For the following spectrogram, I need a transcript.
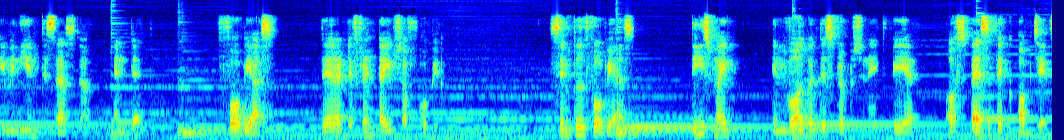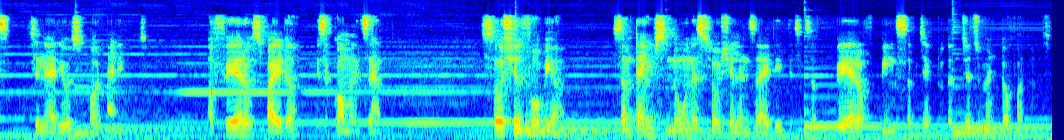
imminent disaster and death. Phobias. There are different types of phobia. Simple phobias. These might involve a disproportionate fear of specific objects, scenarios, or animals. A fear of spider is a common example. Social phobia. Sometimes known as social anxiety, this is a fear of being subject to the judgment of others.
